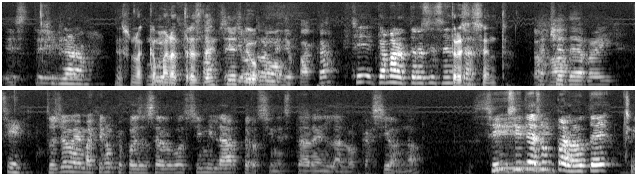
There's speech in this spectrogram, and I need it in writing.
Este, Sí, claro. Es una cámara 3D. reflejante Sí, es como- medio opaca. Sí, cámara 360. 360. Ajá. HDRI. Sí. Entonces yo me imagino que puedes hacer algo similar, pero sin estar en la locación, ¿no? Sí, sí, Sí. te hace un parote. Sí.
